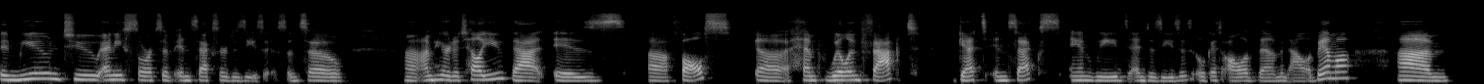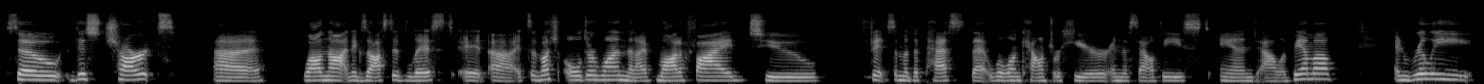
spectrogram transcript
immune to any sorts of insects or diseases. And so uh, I'm here to tell you that is uh, false. Uh, hemp will in fact get insects and weeds and diseases. It'll get all of them in Alabama. Um, so this chart, uh, while not an exhaustive list, it uh, it's a much older one that I've modified to fit some of the pests that we'll encounter here in the Southeast and Alabama. And really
